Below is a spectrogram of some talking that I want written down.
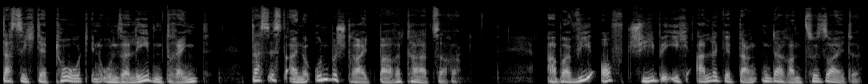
Dass sich der Tod in unser Leben drängt, das ist eine unbestreitbare Tatsache. Aber wie oft schiebe ich alle Gedanken daran zur Seite?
